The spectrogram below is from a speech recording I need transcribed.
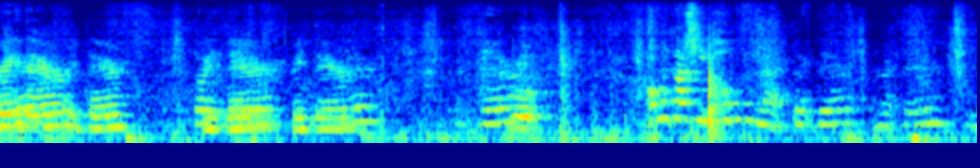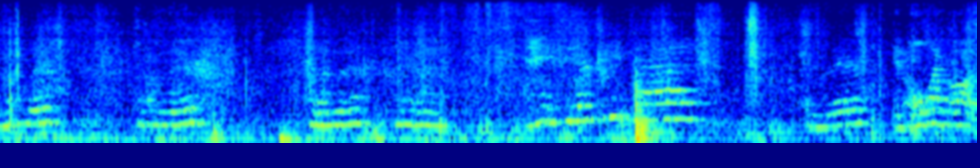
right, Right there, right there, right right there, right there. there, there. Well, Oh my gosh, he opened that right there, and right there, and up there, and over there, and over there, and over there. Hey, see our treat bag. And there, and oh my god.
